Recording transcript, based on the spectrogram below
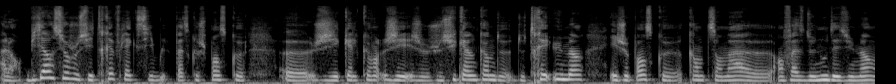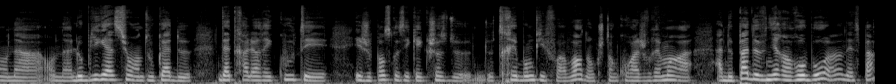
Alors bien sûr, je suis très flexible parce que je pense que euh, j'ai quelqu'un, je, suis quelqu'un de, très humain et je pense que quand on a euh, en face de nous des humains, on a, on a l'obligation en tout cas d'être à leur écoute et, je pense que c'est quelque chose de, très bon qu'il faut avoir. Donc je t'encourage vraiment à, à ne pas devenir un robot, hein, n'est-ce pas?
